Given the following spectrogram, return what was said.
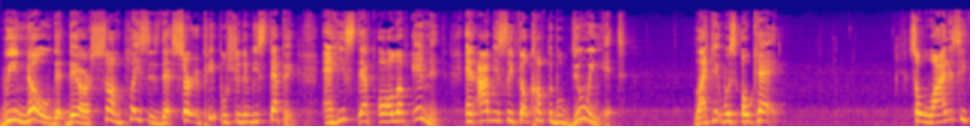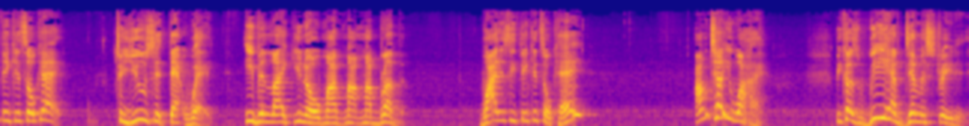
we know that there are some places that certain people shouldn't be stepping. And he stepped all up in it and obviously felt comfortable doing it like it was okay. So, why does he think it's okay to use it that way? Even like, you know, my, my, my brother. Why does he think it's okay? I'm tell you why. Because we have demonstrated,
